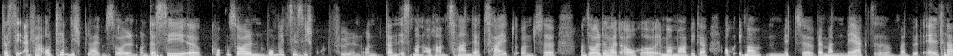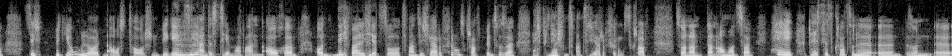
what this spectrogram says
dass sie einfach authentisch bleiben sollen und dass sie äh, gucken sollen, womit sie sich gut fühlen. Und dann ist man auch am Zahn der Zeit. Und äh, man sollte halt auch äh, immer mal wieder, auch immer mit, äh, wenn man merkt, äh, man wird älter, sich mit jungen Leuten austauschen. Wie gehen mhm. Sie an das Thema ran? Auch ähm, und nicht, weil ich jetzt so 20 Jahre Führungskraft bin, zu sagen, ich bin ja schon 20 Jahre Führungskraft, sondern dann auch mal zu sagen, hey, da ist jetzt gerade so eine äh, so ein, äh,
